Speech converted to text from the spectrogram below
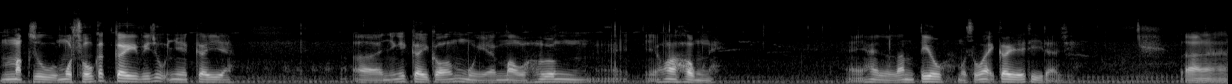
Mặc dù một số các cây ví dụ như cây uh, những cái cây có mùi màu hương hoa hồng này đấy, hay là lan tiêu một số loại cây đấy thì là gì? Là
